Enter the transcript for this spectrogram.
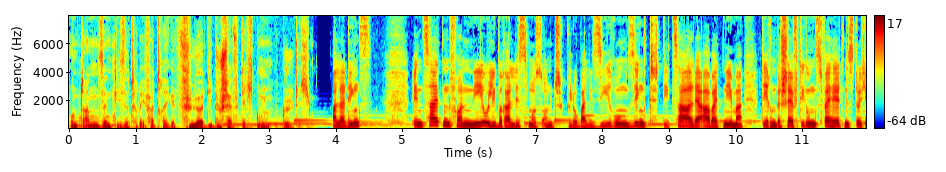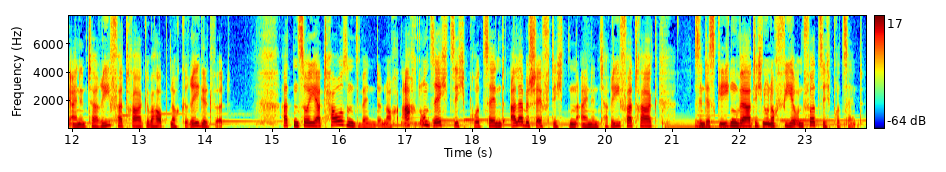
und dann sind diese Tarifverträge für die Beschäftigten gültig. Allerdings, in Zeiten von Neoliberalismus und Globalisierung sinkt die Zahl der Arbeitnehmer, deren Beschäftigungsverhältnis durch einen Tarifvertrag überhaupt noch geregelt wird. Hatten zur Jahrtausendwende noch 68 Prozent aller Beschäftigten einen Tarifvertrag, sind es gegenwärtig nur noch 44 Prozent.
